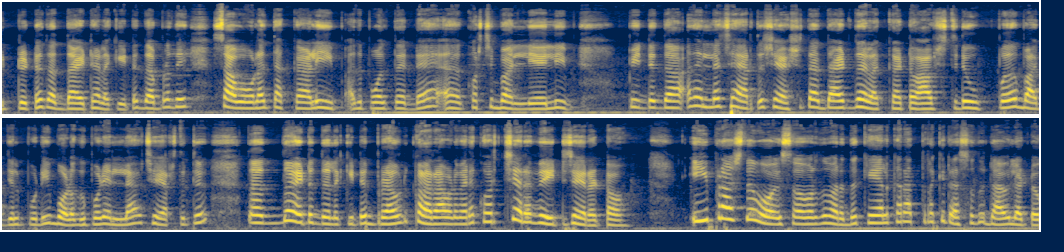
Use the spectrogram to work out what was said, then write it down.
ഇട്ടിട്ട് നന്നായിട്ട് ഇളക്കിയിട്ട് നമ്മൾ ദേ സവോള തക്കാളിയും അതുപോലെ തന്നെ കുറച്ച് മല്ലിയിലയും പിന്നെന്താ അതെല്ലാം ചേർത്ത ശേഷം നന്നായിട്ട് ഇളക്കുക കേട്ടോ. ആവശ്യത്തിന് ഉപ്പ് മഞ്ഞൾപ്പൊടി മുളക് പൊടി എല്ലാം ചേർത്തിട്ട് നന്നായിട്ട് ഇളക്കിയിട്ട് ബ്രൗൺ കളർ ആവണ വരെ കുറച്ച് നേരം വെയിറ്റ് ചെയ്യണം കേട്ടോ. ഈ പ്രാവശ്യത്തെ വോയിസ് ഓവർ എന്ന് പറയുന്നത് കേൾക്കാൻ അത്രയ്ക്ക് രസമൊന്നും ഉണ്ടാവില്ല കേട്ടോ.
